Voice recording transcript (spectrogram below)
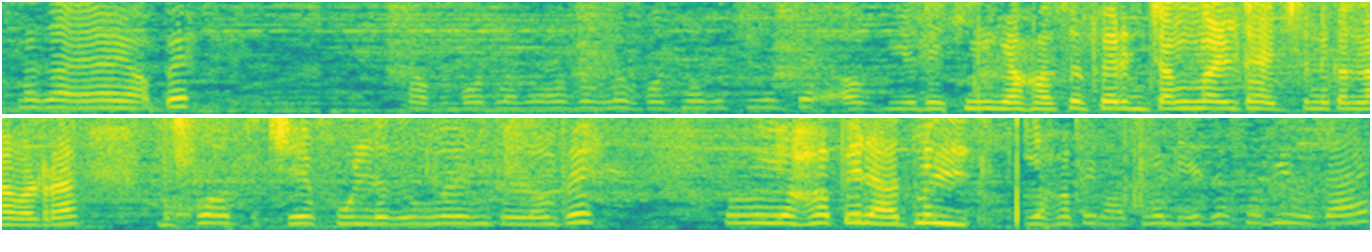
बहुत मज़ा आया यहाँ पे। यहाँ पे बहुत मज़ा आया, हम लोग बहुत मज़े किए थे। अब ये देखिए, यहाँ से फिर जंगल टाइप से निकलना पड़ रहा है। बहुत अच्छे फूल लगे हुए हैं इन पेड़ों पर तो यहाँ पे रात में, यहाँ पे रात में लेज़र शो भी होता है,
